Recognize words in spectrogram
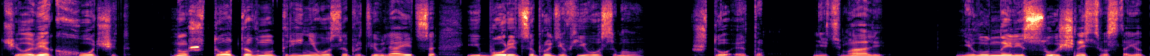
Человек хочет, но что-то внутри него сопротивляется и борется против его самого. Что это? Не тьма ли? Не лунная ли сущность восстает?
